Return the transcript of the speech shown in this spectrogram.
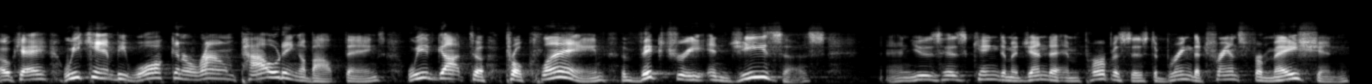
okay? We can't be walking around pouting about things. We've got to proclaim victory in Jesus and use his kingdom agenda and purposes to bring the transformation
